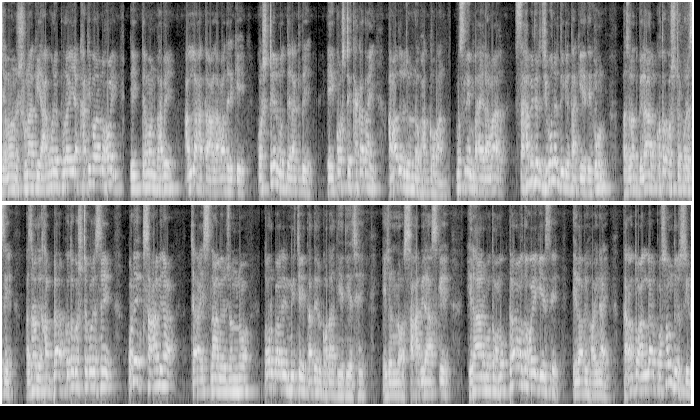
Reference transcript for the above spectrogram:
যেমন সোনাকে আগুনে পুরাইয়া খাঁটি করানো হয়, ঠিক তেমন ভাবে আল্লাহ তাআলা আমাদেরকে কষ্টের মধ্যে রাখবে। এই কষ্টে থাকাটাই আমাদের জন্য ভাগ্যবান। মুসলিম ভাইয়ের আমার, সাহাবিদের জীবনের দিকে তাকিয়ে দেখুন। হজরত বিলাল কত কষ্ট করেছে হজরত খাব্বাব কত কষ্ট করেছে। অনেক সাহাবিরা যারা ইসলামের জন্য তরবারের নিচে তাদের গলা দিয়ে দিয়েছে। এই জন্য সাহাবিরা আজকে হীরার মতো মুক্তার মতো হয়ে গিয়েছে। এভাবে হয় নাই। তারা তো আল্লাহর পছন্দের ছিল।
